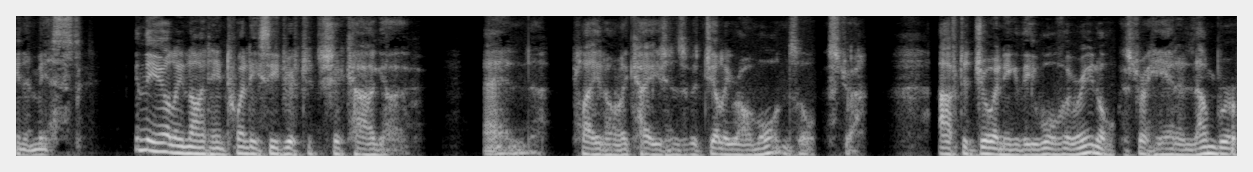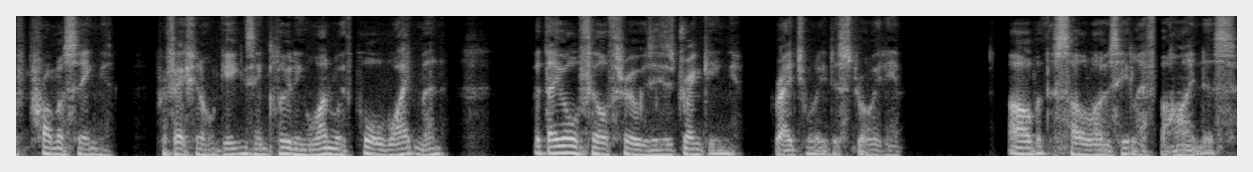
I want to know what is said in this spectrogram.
In a Mist. In the early 1920s, he drifted to Chicago and played on occasions with Jelly Roll Morton's orchestra. After joining the Wolverine Orchestra, he had a number of promising professional gigs, including one with Paul Whiteman, but they all fell through as his drinking gradually destroyed him. Oh, but the solos he left behind us.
